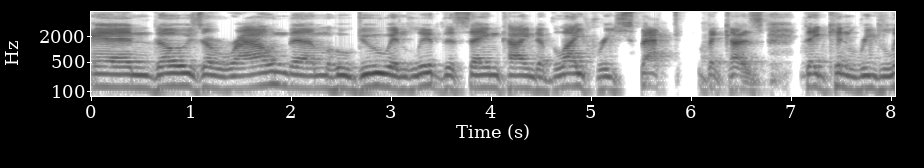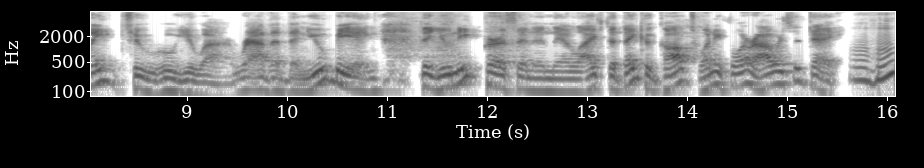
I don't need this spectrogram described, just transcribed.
And those around them who do and live the same kind of life respect because they can relate to who you are rather than you being the unique person in their life that they could call 24 hours a day. Mm-hmm.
